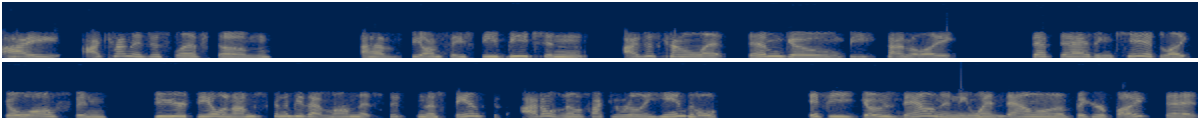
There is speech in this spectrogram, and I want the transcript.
I I kind of just left. Um, I have fiance Steve Beach, and I just kind of let them go be kind of like stepdad and kid, like go off and do your deal. And I'm just going to be that mom that sits in the stands because I don't know if I can really handle if he goes down and he went down on a bigger bike that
